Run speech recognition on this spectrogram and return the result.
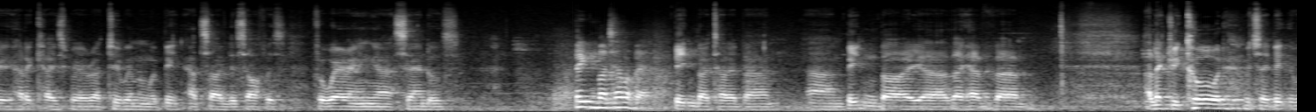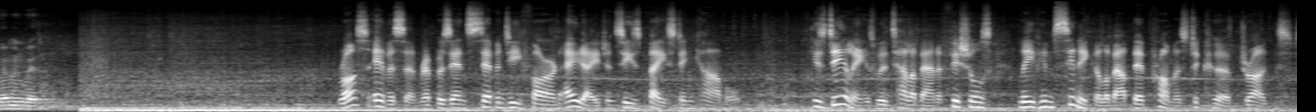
we had a case where uh, two women were beaten outside of this office for wearing uh, sandals. Beaten by Taliban? Beaten by Taliban. Um, beaten by, uh, they have um, electric cord, which they beat the women with. Ross Everson represents 70 foreign aid agencies based in Kabul. His dealings with Taliban officials leave him cynical about their promise to curb drugs.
